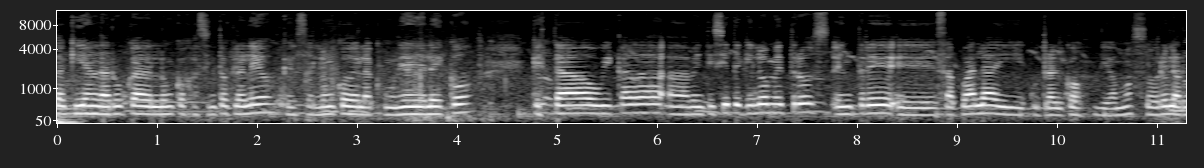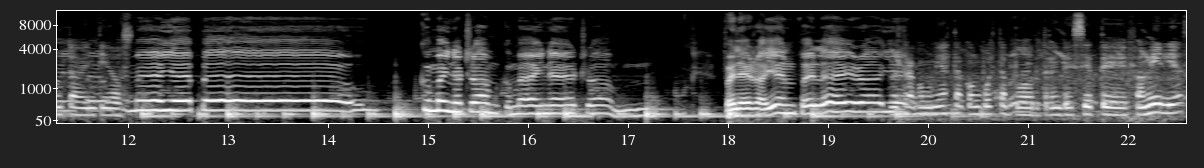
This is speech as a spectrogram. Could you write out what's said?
aquí en la ruca del Lonco Jacinto Claleo, que es el lonco de la comunidad Yaleco, que está ubicada a 27 kilómetros entre eh, Zapala y Cutralcó, digamos, sobre la ruta 22. Nuestra comunidad está compuesta por 37 familias,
